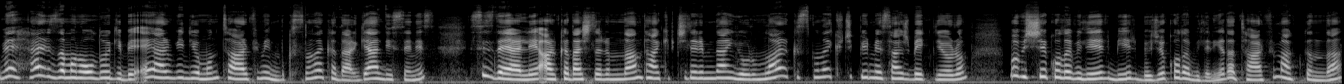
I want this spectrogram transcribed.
Ve her zaman olduğu gibi eğer videomun tarifimin bu kısmına kadar geldiyseniz siz değerli arkadaşlarımdan, takipçilerimden yorumlar kısmına küçük bir mesaj bekliyorum. Bu bir çiçek olabilir, bir böcek olabilir ya da tarifim hakkında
